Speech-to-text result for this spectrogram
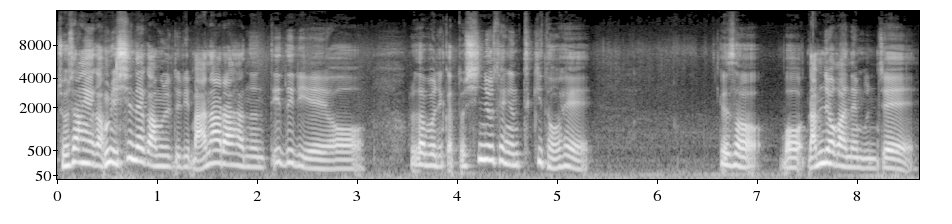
조상의 가물, 신의 가물들이 많아라 하는 띠들이에요. 그러다 보니까 또 신유생은 특히 더해. 그래서 뭐 남녀 간의 문제,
